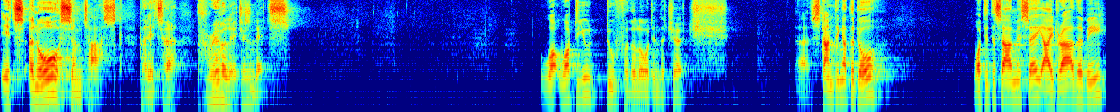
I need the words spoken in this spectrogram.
It's an awesome task, but it's a privilege, isn't it? What, what do you do for the Lord in the church? Uh, standing at the door? What did the psalmist say? I'd rather be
